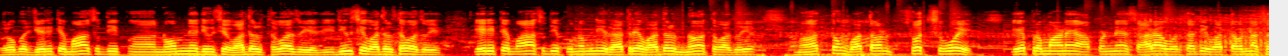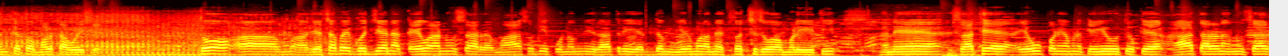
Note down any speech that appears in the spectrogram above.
બરાબર? જે રીતે મહા સુધી નોમને દિવસે વાદળ થવા જોઈએ દિવસે વાદળ થવા જોઈએ, એ રીતે મહા સુધી પૂનમની રાત્રે વાદળ ન થવા જોઈએ. મહત્તમ વાતાવરણ સ્વચ્છ હોય એ પ્રમાણે આપણને સારા વરસાદી વાતાવરણના સંકેતો મળતા હોય છે. તો આ જેસાભાઈ ગોજિયાના કહેવા અનુસાર મહાસુદી પૂનમની રાત્રિ એકદમ નિર્મળ અને સ્વચ્છ જોવા મળી હતી. અને સાથે એવું પણ એમણે કહ્યું હતું કે, આ તારણ અનુસાર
